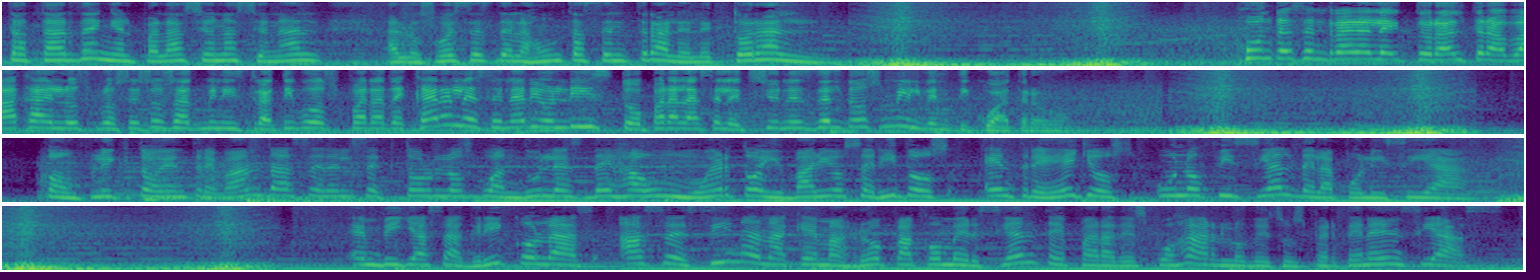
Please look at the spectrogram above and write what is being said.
esta tarde en el Palacio Nacional a los jueces de la Junta Central Electoral. Junta Central Electoral trabaja en los procesos administrativos para dejar el escenario listo para las elecciones del 2024. Conflicto entre bandas en el sector Los Guandules deja un muerto y varios heridos, entre ellos un oficial de la policía. En Villas Agrícolas asesinan a quemarropa comerciante para despojarlo de sus pertenencias.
